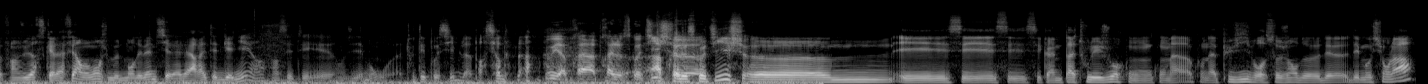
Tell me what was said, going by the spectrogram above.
Enfin, je veux dire, ce qu'elle a fait à un moment, je me demandais même si elle allait arrêter de gagner. Hein. Enfin, c'était, on disait, bon, tout est possible à partir de là. Oui, après, après le Scottish. Après le Scottish. et c'est quand même pas tous les jours qu'on a, qu'on a pu vivre ce genre d'émotions-là.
